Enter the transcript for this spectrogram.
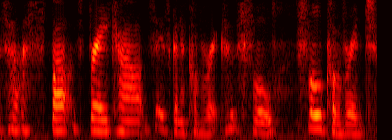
sort of spots breakouts it's going to cover it because it's full full coverage.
